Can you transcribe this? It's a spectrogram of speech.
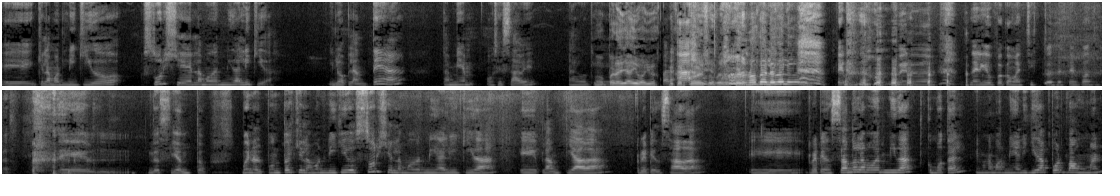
Eh, que el amor líquido surge en la modernidad líquida. y lo plantea, también, o se sabe, algo que... No, para allá iba yo a explicar todo eso, pero, no, dale, dale, dale. perdón, perdón, salí un poco más chistoso este podcast. Eh, lo siento. Bueno, el punto es que el amor líquido surge en la modernidad líquida, eh, planteada, repensada, eh, repensando la modernidad como tal, en una modernidad líquida por Bauman,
